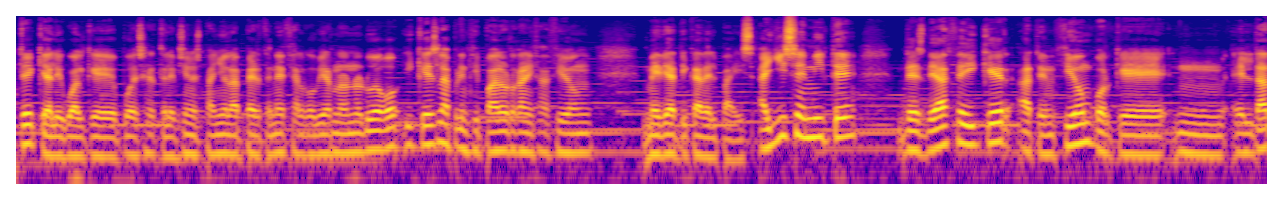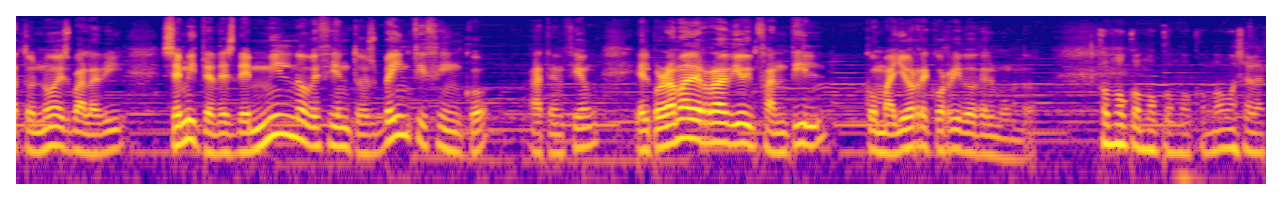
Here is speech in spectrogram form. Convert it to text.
que al igual que puede ser Televisión Española pertenece al gobierno noruego y que es la principal organización mediática del país. Allí se emite desde hace Iker, atención porque mm, el dato no es baladí, se emite desde 1925, atención, el programa de radio infantil con mayor recorrido del mundo. ¿Cómo, cómo, cómo, cómo? Vamos a ver.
